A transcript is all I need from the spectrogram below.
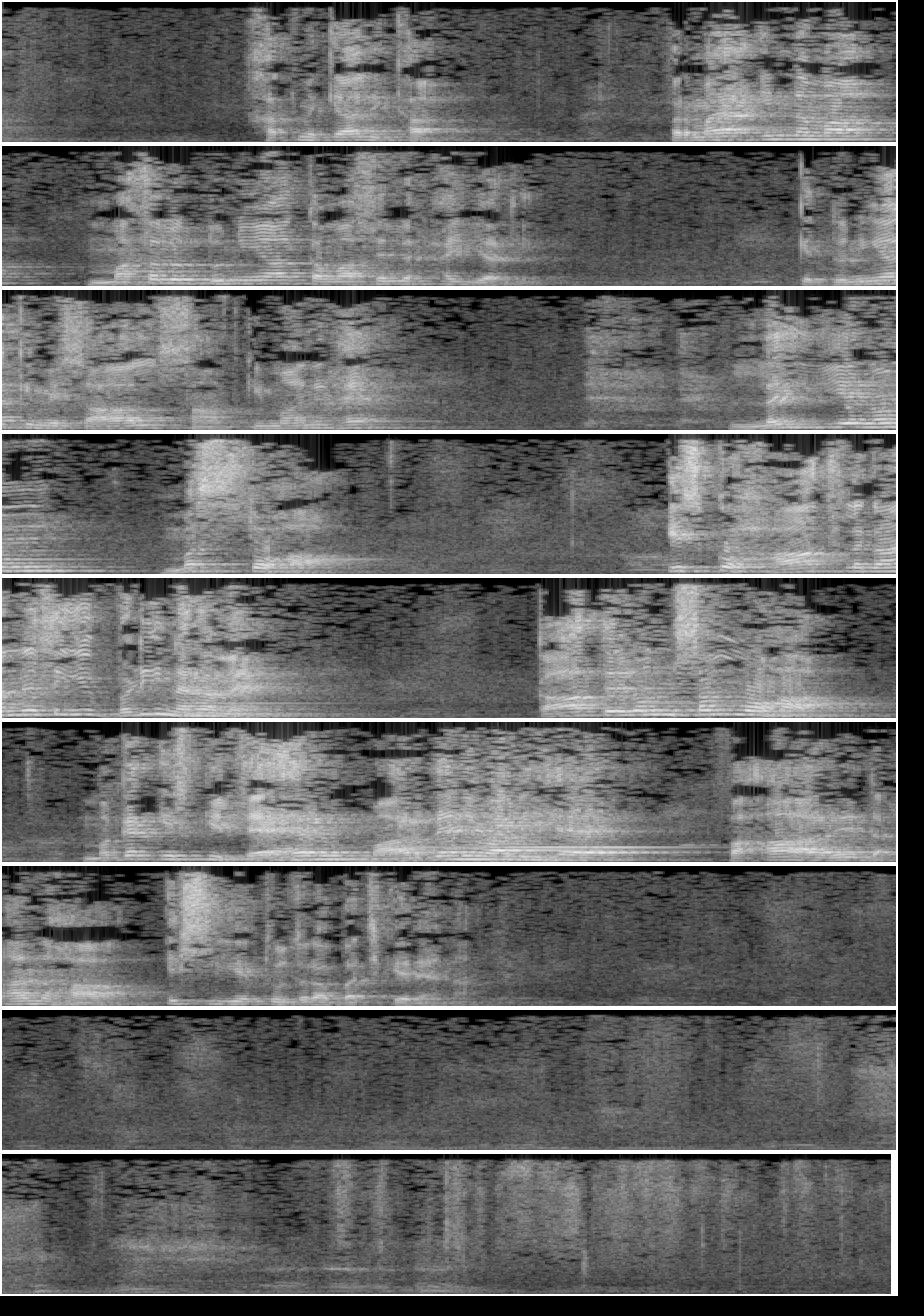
خط میں کیا لکھا؟ فرمایا، انما مسل دنیا کا مسل حیتی کہ دنیا کی مثال سانپ کی مانند ہے۔ لین مستوہا اس کو ہاتھ لگانے سے یہ بڑی نرم ہے۔ قاتل سموہا۔ مگر اس کی زہر مار دینے والی ہے فعارد انہا اس لیے تو ذرا بچ کے رہنا۔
